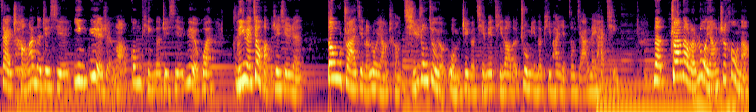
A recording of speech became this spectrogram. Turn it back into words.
在长安的这些音乐人啊，宫廷的这些乐官、梨园教坊的这些人。都抓进了洛阳城，其中就有我们这个前面提到的著名的琵琶演奏家雷海琴。那抓到了洛阳之后呢，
